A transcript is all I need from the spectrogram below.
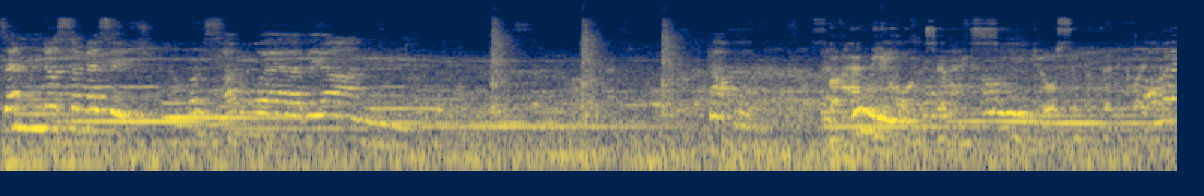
Send us a message from somewhere beyond. Doppel. The happy horns have received your sympathetic vibration.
